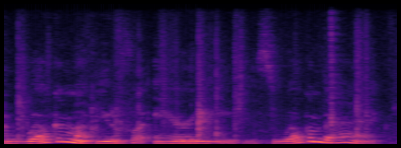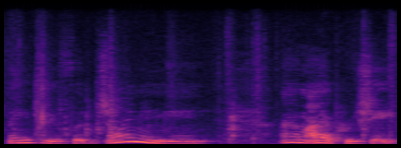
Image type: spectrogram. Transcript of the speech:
Welcome, my beautiful Aries. Welcome back. Thank you for joining me. Um, I appreciate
